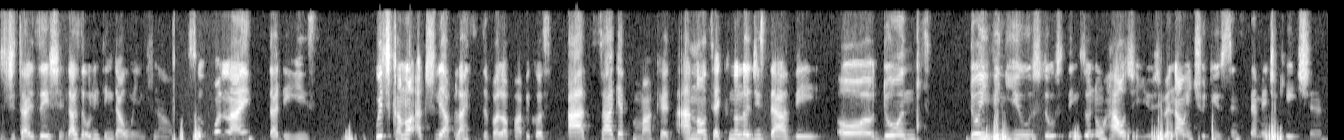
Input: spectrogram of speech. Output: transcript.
digitization. That's the only thing that wins now. So online studies, which cannot actually apply to developer because our target market are not technology savvy or don't don't even use those things, don't know how to use. We're now introducing STEM education.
